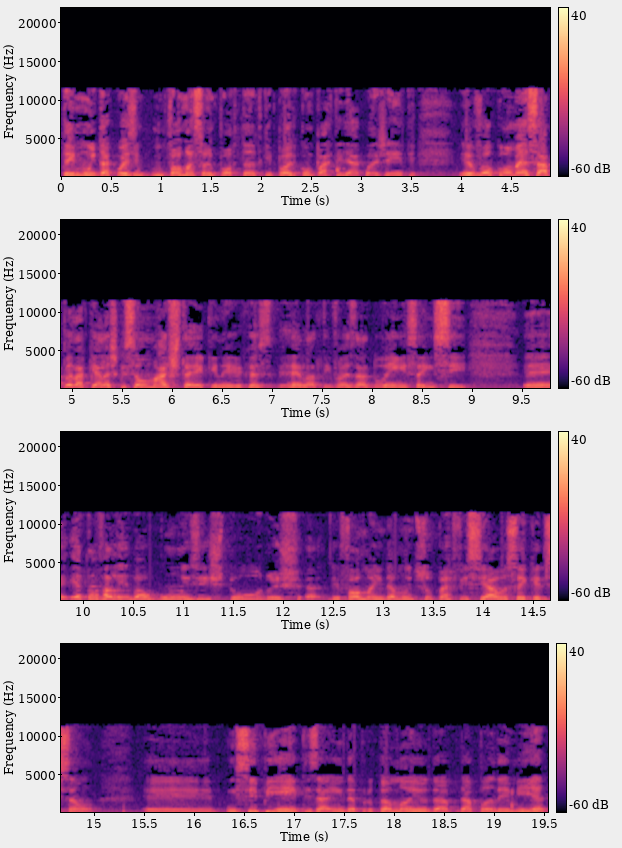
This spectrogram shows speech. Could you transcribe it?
tem muita coisa, informação importante que pode compartilhar com a gente. Eu vou começar pelas que são mais técnicas, relativas à doença em si. É, eu estava lendo alguns estudos ah, de forma ainda muito superficial, eu sei que eles são é, incipientes ainda para o tamanho da, da pandemia,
